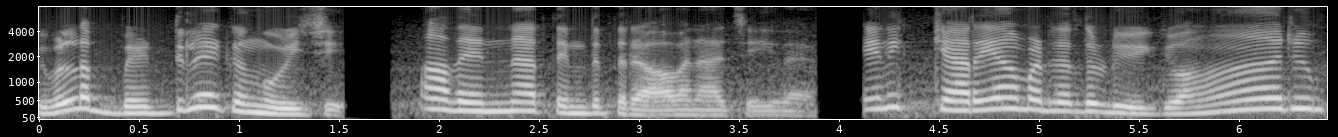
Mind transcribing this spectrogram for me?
ഇവളുടെ ബെഡിലേക്ക് അങ്ങ് ഒഴിച്ച്. അതെന്നാ തെണ്ടിത്തരം അവനാ ചെയ്തേ? എനിക്കറിയാൻ പറ്റാത്തോട് ചോദിക്കും. ആരും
